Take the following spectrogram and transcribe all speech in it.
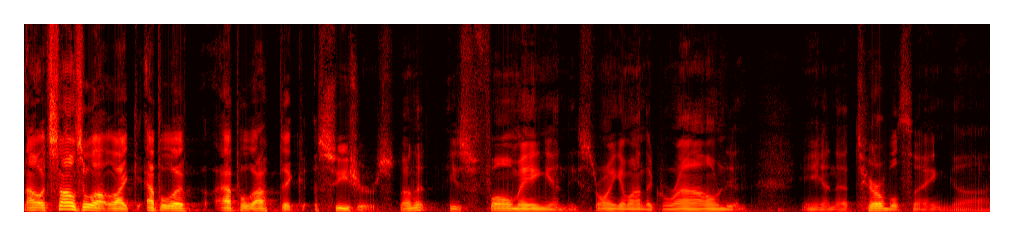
Now, it sounds a lot like epileptic seizures, doesn't it? He's foaming and he's throwing him on the ground, and, and a terrible thing uh,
